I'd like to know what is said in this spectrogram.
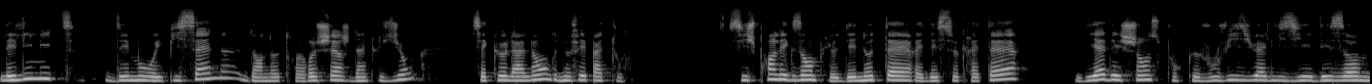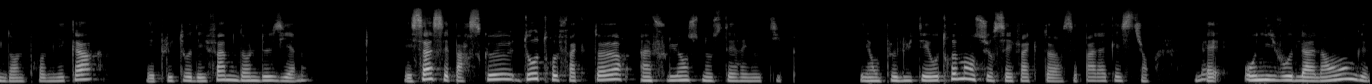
Les limites des mots épicènes dans notre recherche d'inclusion, c'est que la langue ne fait pas tout. Si je prends l'exemple des notaires et des secrétaires, il y a des chances pour que vous visualisiez des hommes dans le premier cas et plutôt des femmes dans le deuxième. Et ça, c'est parce que d'autres facteurs influencent nos stéréotypes. Et on peut lutter autrement sur ces facteurs, c'est pas la question. Mais au niveau de la langue,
